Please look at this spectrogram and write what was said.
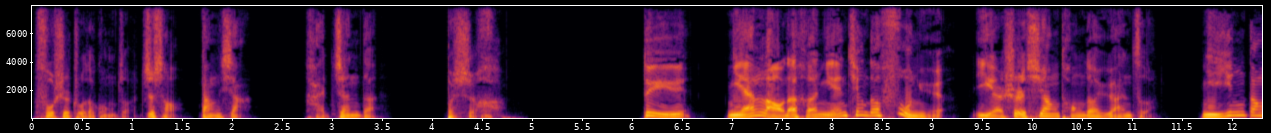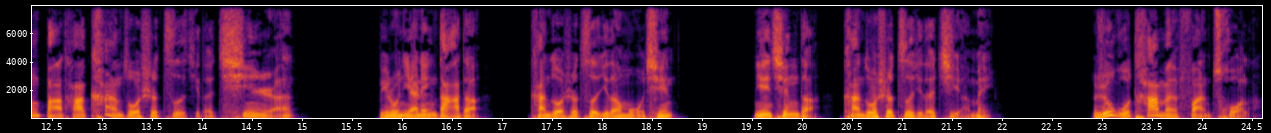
服侍主的工作。至少当下还真的不适合。对于年老的和年轻的妇女也是相同的原则，你应当把她看作是自己的亲人。比如年龄大的看作是自己的母亲，年轻的看作是自己的姐妹。如果他们犯错了，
